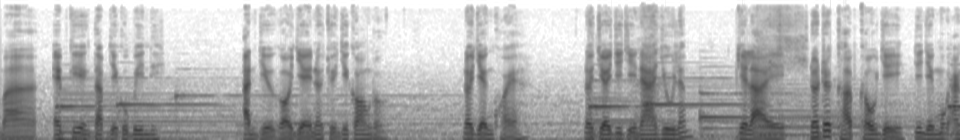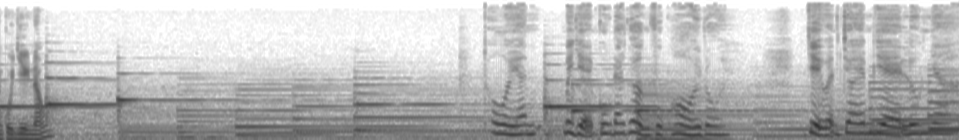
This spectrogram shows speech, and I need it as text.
Mà em cứ yên tâm về cô Bin đi. Anh vừa gọi về nói chuyện với con rồi. Nó vẫn khỏe. Nó chơi với chị Na vui lắm. Với lại, nó rất hợp khẩu vị Với những món ăn của Nhiên nấu. Thôi anh, Bây giờ em cũng đã gần phục hồi rồi. Chịu anh cho em về luôn nha.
